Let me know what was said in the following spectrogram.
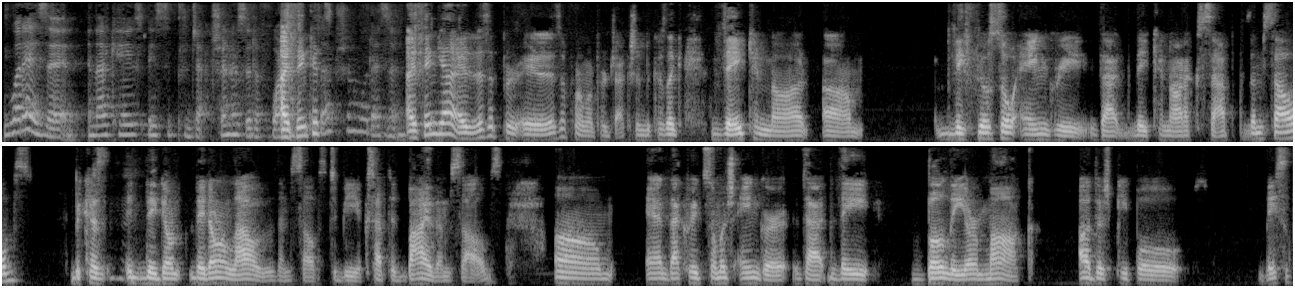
What is it? In that case, is it projection? Is it a form I of think it's projection? What is it? I think yeah, it is a it is a form of projection because like they cannot um they feel so angry that they cannot accept themselves because it, they don't they don't allow themselves to be accepted by themselves. Um and that creates so much anger that they bully or mock others people basic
